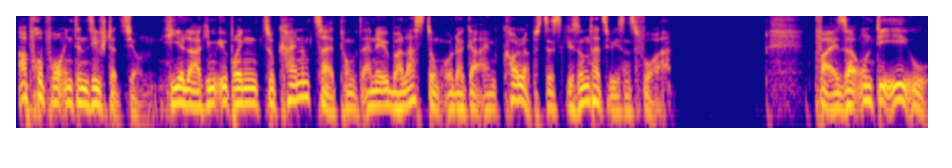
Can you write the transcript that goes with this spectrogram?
Apropos Intensivstation. Hier lag im Übrigen zu keinem Zeitpunkt eine Überlastung oder gar ein Kollaps des Gesundheitswesens vor. Pfizer und die EU.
